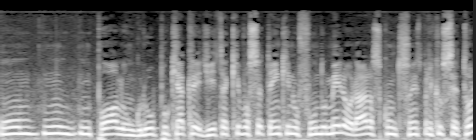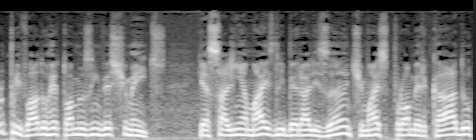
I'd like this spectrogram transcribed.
um, um, um, polo, um grupo que acredita que você tem que, no fundo, melhorar as condições para que o setor privado retome os investimentos. Que é essa linha mais liberalizante, mais pró-mercado,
